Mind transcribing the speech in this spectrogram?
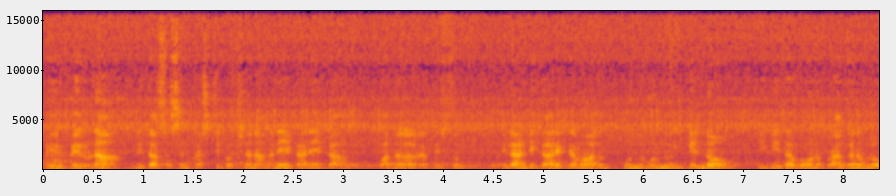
పేరు పేరున గీతా సత్సంగ్ ట్రస్టీ పక్షాన అనేక అనేక వందనాలు రప్పిస్తూ ఇలాంటి కార్యక్రమాలు ముందు ముందు ఇంకెన్నో ఈ గీతా భవన ప్రాంగణంలో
